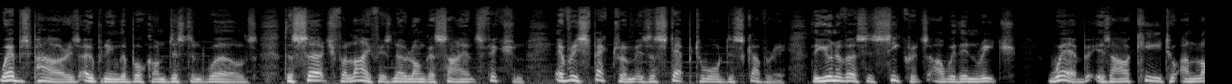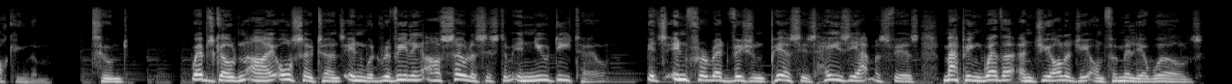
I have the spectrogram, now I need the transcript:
Webb's power is opening the book on distant worlds. The search for life is no longer science fiction. Every spectrum is a step toward discovery. The universe's secrets are within reach. Webb is our key to unlocking them. Tuned. Webb's golden eye also turns inward, revealing our solar system in new detail. Its infrared vision pierces hazy atmospheres, mapping weather and geology on familiar worlds.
